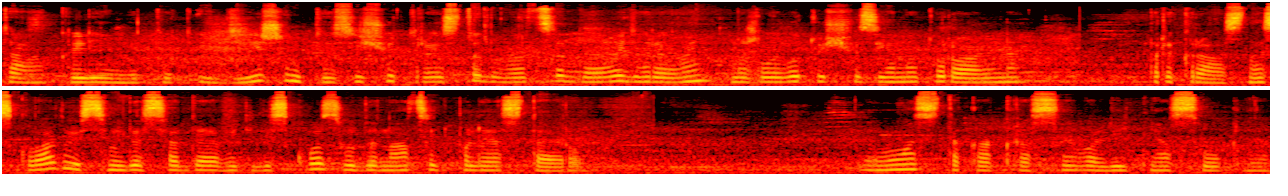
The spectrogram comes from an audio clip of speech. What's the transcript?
Так, Limited Edition 1329 гривень. Можливо, тут щось є натуральне. Прекрасний склад, 89 віскоз, 11 поліестеру. Ось така красива літня сукня.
